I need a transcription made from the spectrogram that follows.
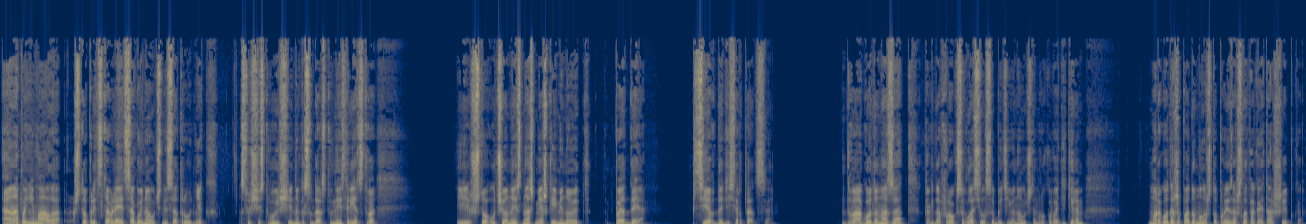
Она понимала, что представляет собой научный сотрудник, существующий на государственные средства, и что ученые с насмешкой именуют ПД — псевдодиссертация. Два года назад, когда Фрог согласился быть ее научным руководителем, Марго даже подумала, что произошла какая-то ошибка.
